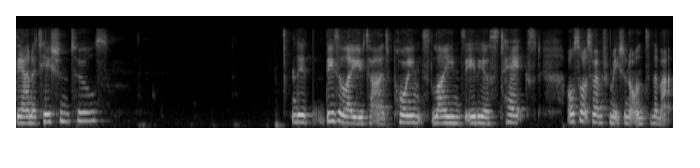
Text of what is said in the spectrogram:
The annotation tools. These allow you to add points, lines, areas, text, all sorts of information onto the map.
